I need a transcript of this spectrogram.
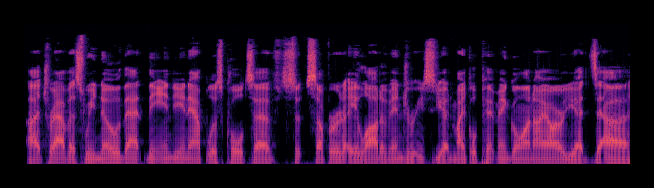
Uh, Travis, we know that the Indianapolis Colts have su- suffered a lot of injuries. You had Michael Pittman go on IR. You had uh,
